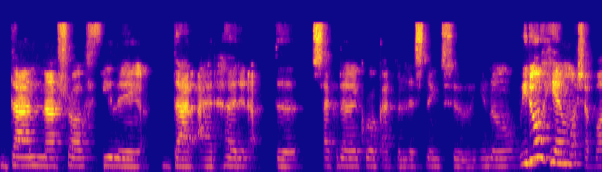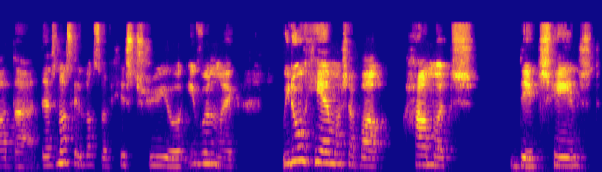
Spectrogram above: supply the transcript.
that natural feeling that I'd heard in the psychedelic rock I'd been listening to. You know, we don't hear much about that. There's not a lot of history or even like we don't hear much about how much they changed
